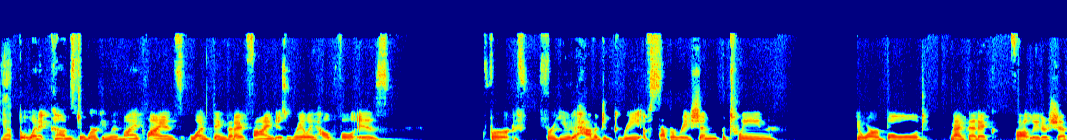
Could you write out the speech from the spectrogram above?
Yep. But when it comes to working with my clients, one thing that I find is really helpful is for for you to have a degree of separation between your bold, magnetic thought leadership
